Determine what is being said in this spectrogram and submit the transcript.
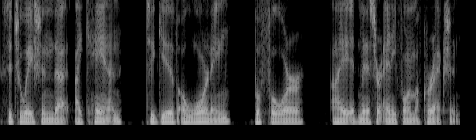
situation that I can to give a warning before I administer any form of correction.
